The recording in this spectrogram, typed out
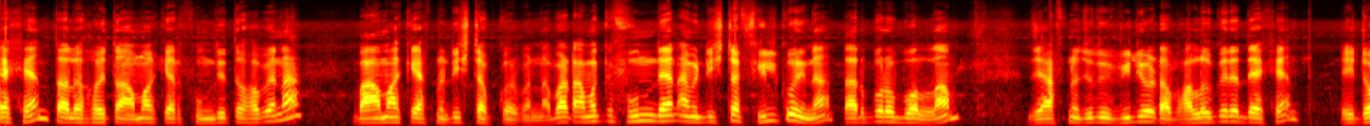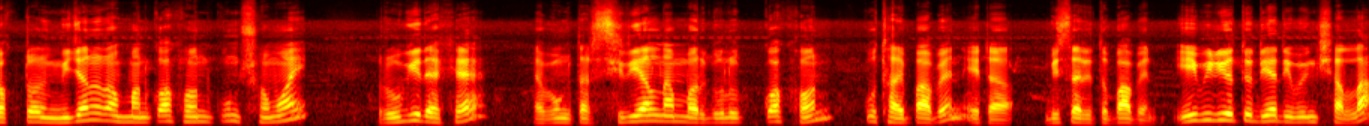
দেখেন, তাহলে হয়তো আমাকে আর ফোন দিতে হবে না বা আমাকে আপনি ডিস্টার্ব করবেন না। বাট আমাকে ফোন দেন, আমি ডিস্টার্ব ফিল করি না। তারপরে বললাম যে, আপনি যদি ভিডিওটা ভালো করে দেখেন, এই ডক্টর মিজানুর রহমান কখন, কোন সময় রুগী দেখে এবং তার সিরিয়াল নাম্বারগুলো কখন কোথায় পাবেন এটা বিস্তারিত পাবেন। এই ভিডিওতে দিয়ে দিব ইনশাল্লাহ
